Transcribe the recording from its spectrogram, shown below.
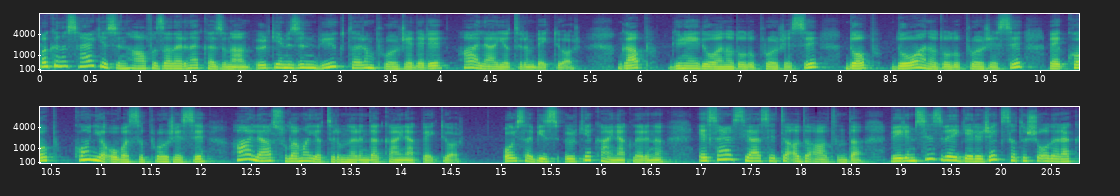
Bakınız herkesin hafızalarına kazınan ülkemizin büyük tarım projeleri hala yatırım bekliyor. GAP, Güneydoğu Anadolu Projesi, DOP, Doğu Anadolu Projesi ve KOP, Konya Ovası Projesi hala sulama yatırımlarında kaynak bekliyor. Oysa biz ülke kaynaklarını eser siyaseti adı altında verimsiz ve gelecek satışı olarak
